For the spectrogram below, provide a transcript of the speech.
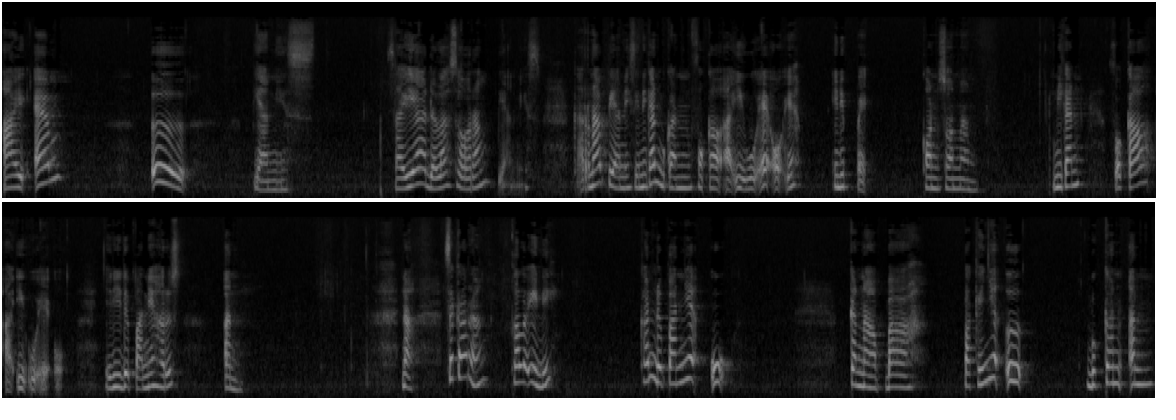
I am a pianis. Saya adalah seorang pianis. Karena pianis ini kan bukan vokal A, I, U, E, O ya. Ini P, konsonan. Ini kan vokal A, I, U, E, O. Jadi depannya harus N. Nah, sekarang kalau ini kan depannya U. Kenapa pakainya E bukan N?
